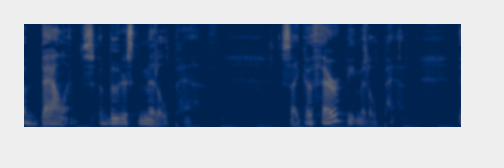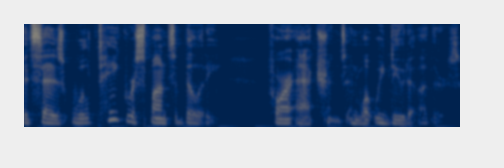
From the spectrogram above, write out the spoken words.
a balance, a Buddhist middle path, psychotherapy middle path that says we'll take responsibility for our actions and what we do to others,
